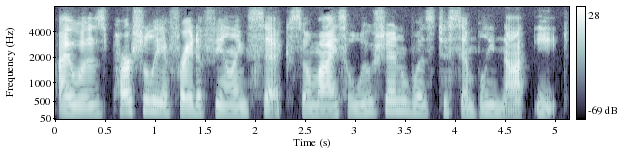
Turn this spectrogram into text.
I was partially afraid of feeling sick, so my solution was to simply not eat.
